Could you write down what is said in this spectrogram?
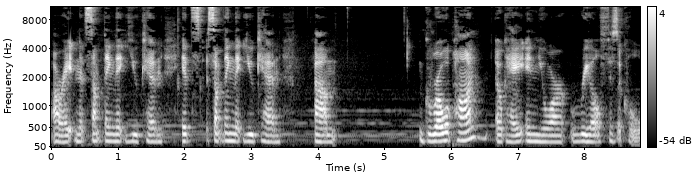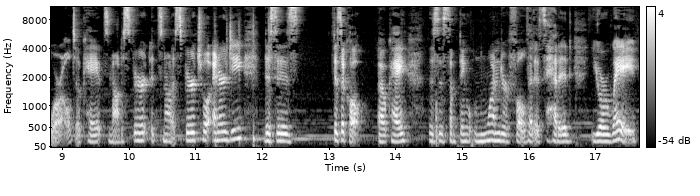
all right? And it's something that you can, it's something that you can um, grow upon, okay, in your real physical world, okay? It's not a spirit, it's not a spiritual energy. This is physical, okay? This is something wonderful that is headed your way.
